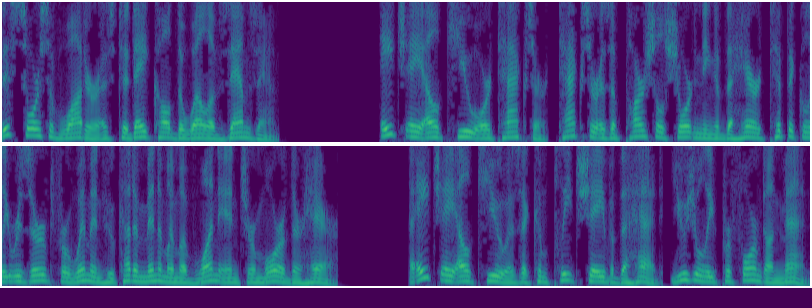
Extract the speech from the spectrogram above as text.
This source of water is today called the Well of Zamzam. Halq or taqsir. Taqsir is a partial shortening of the hair typically reserved for women who cut a minimum of 1 inch or more of their hair. A halq is a complete shave of the head, usually performed on men.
